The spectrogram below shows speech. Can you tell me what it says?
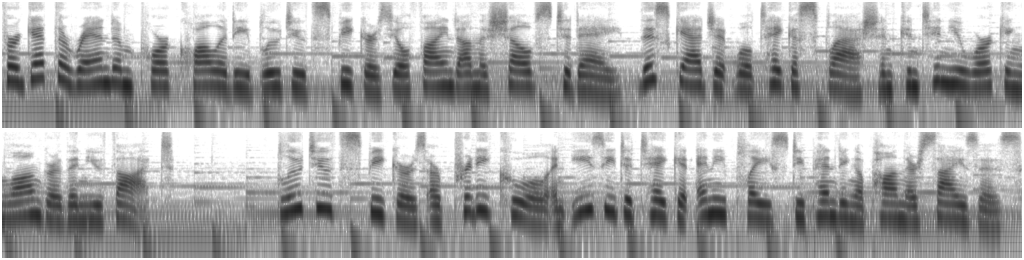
Forget the random poor quality Bluetooth speakers you'll find on the shelves today, this gadget will take a splash and continue working longer than you thought. Bluetooth speakers are pretty cool and easy to take at any place depending upon their sizes.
